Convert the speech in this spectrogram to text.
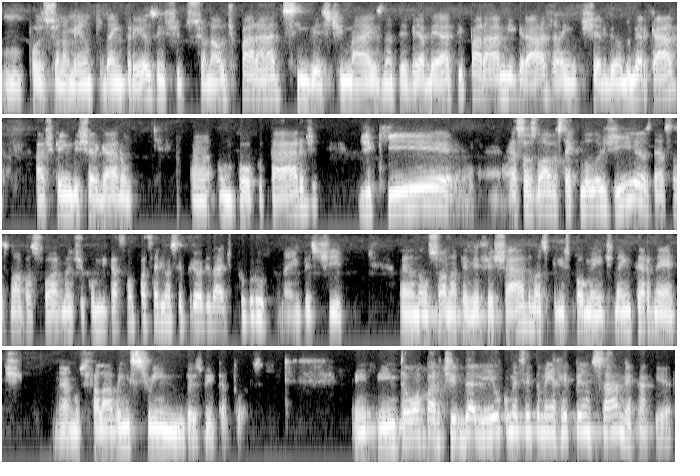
um, posicionamento da empresa institucional de parar de se investir mais na TV aberta e parar a migrar, já enxergando o mercado. Acho que ainda enxergaram uh, um pouco tarde, de que essas novas tecnologias, né, essas novas formas de comunicação passariam a ser prioridade para o grupo, né, investir uh, não só na TV fechada, mas principalmente na internet. Né, não se falava em stream em 2014. Então, a partir dali, eu comecei também a repensar a minha carreira.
